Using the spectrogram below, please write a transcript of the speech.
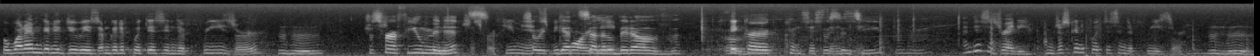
but what I'm going to do is I'm going to put this in the freezer Mm-hmm. Just for a few minutes. just for a few minutes. So it gets a little bit of of thicker consistency. consistency. Mm-hmm. And this is ready. I'm just going to put this in the freezer. Mm-hmm.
